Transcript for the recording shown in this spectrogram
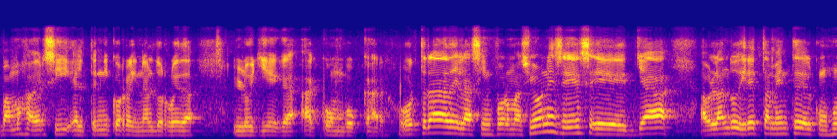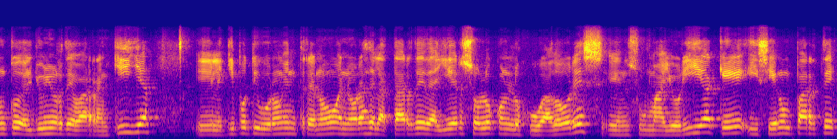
vamos a ver si el técnico Reinaldo Rueda lo llega a convocar. Otra de las informaciones es eh, ya hablando directamente del conjunto del Junior de Barranquilla. El equipo Tiburón entrenó en horas de la tarde de ayer solo con los jugadores, en su mayoría que hicieron parte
